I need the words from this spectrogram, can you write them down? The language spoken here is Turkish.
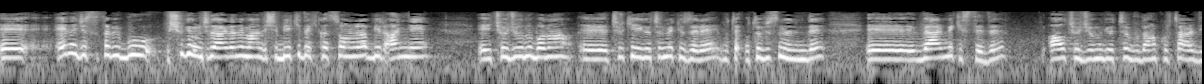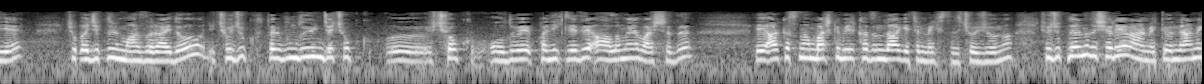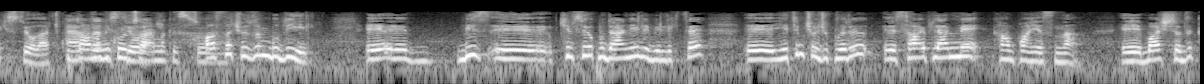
E, en acısı tabii bu şu görüntülerden hemen işte bir iki dakika sonra bir anne e, çocuğunu bana e, Türkiye'ye götürmek üzere bu te- otobüsün önünde e, vermek istedi. Al çocuğumu götür buradan kurtar diye. Çok acıklı bir manzaraydı o. Çocuk tabii bunu duyunca çok e, şok oldu ve panikledi, ağlamaya başladı. E, arkasından başka bir kadın daha getirmek istedi çocuğunu. Çocuklarını dışarıya vermek, göndermek istiyorlar. Kurtarmak Hayatlarını istiyorlar. kurtarmak istiyorlar. Aslında çözüm bu değil. E, biz e, Kimse Yok mu Derneği ile birlikte e, yetim çocukları e, sahiplenme kampanyasına e, başladık.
